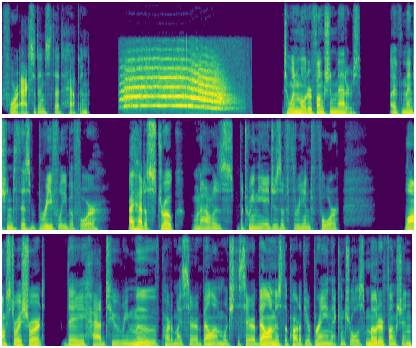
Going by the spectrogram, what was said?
for accidents that happen. To when motor function matters. I've mentioned this briefly before. I had a stroke when I was between the ages of three and four. Long story short, they had to remove part of my cerebellum, which the cerebellum is the part of your brain that controls motor function.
